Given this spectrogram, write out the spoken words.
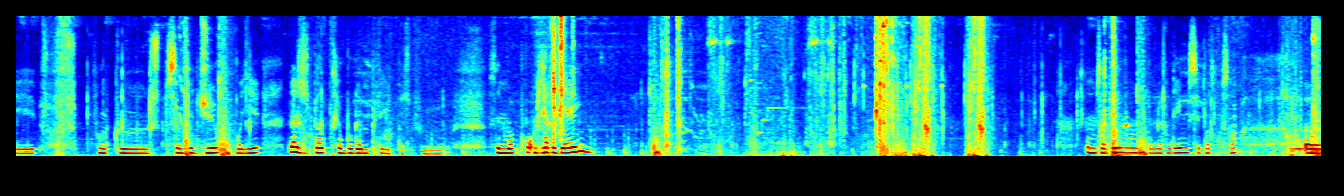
Et je vois que c'est un peu dur, vous voyez. Là, j'ai pas un très beau gameplay parce que c'est ma première game. Comme ça fait, ma première game, c'est pas trop ça. Euh,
